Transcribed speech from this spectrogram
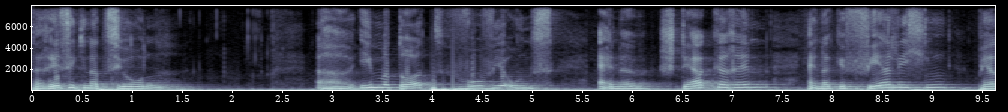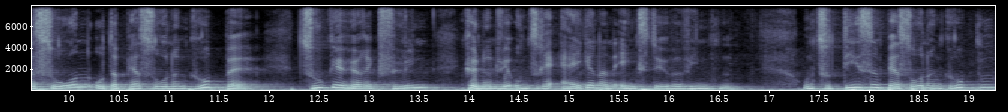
der Resignation, äh, immer dort, wo wir uns einer stärkeren, einer gefährlichen Person oder Personengruppe zugehörig fühlen, können wir unsere eigenen Ängste überwinden. Und zu diesen Personengruppen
